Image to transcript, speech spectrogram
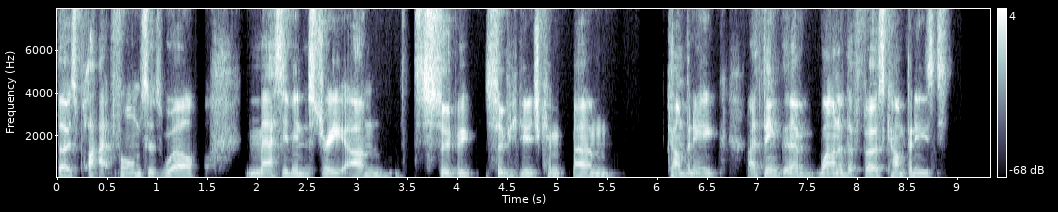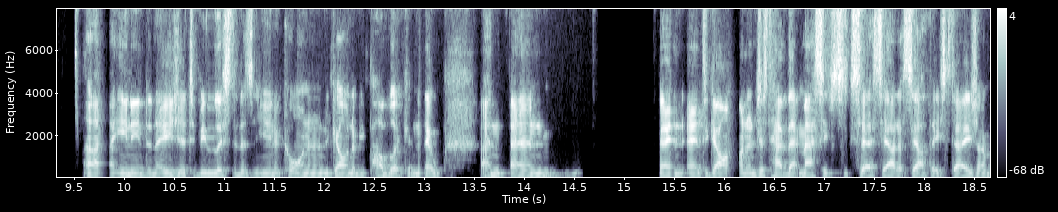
those platforms as well. Massive industry, um, super super huge com- um, company. I think they're one of the first companies uh, in Indonesia to be listed as a unicorn and going to be public and and and and and to go on and just have that massive success out of Southeast Asia.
